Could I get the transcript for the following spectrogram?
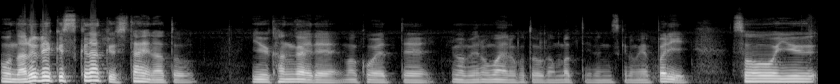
をなるべく少なくしたいなという考えで、まあ、こうやって今目の前のことを頑張っているんですけどもやっぱりそういう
